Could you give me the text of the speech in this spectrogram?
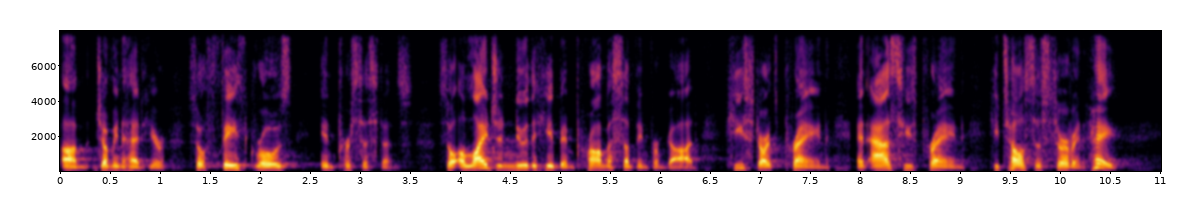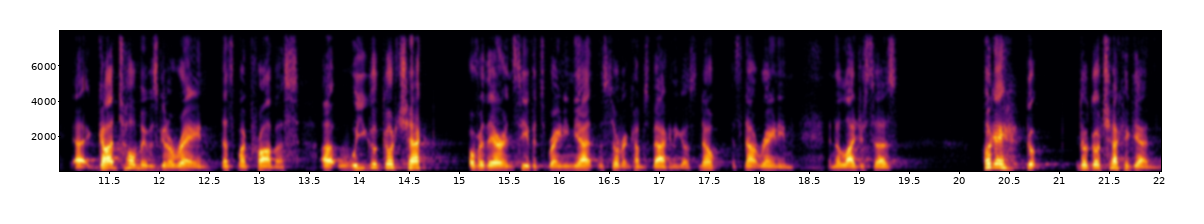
um, jumping ahead here. So faith grows in persistence. So Elijah knew that he had been promised something from God. He starts praying, and as he's praying, he tells his servant, Hey, uh, God told me it was going to rain. That's my promise. Uh, will you go, check over there and see if it's raining yet? The servant comes back and he goes, No, it's not raining. And Elijah says, Okay, go, go, go check again.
